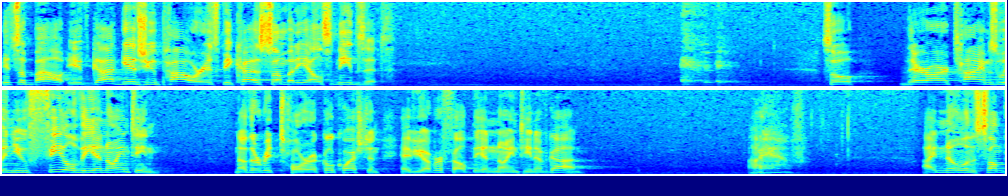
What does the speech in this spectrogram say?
It's about if God gives you power, it's because somebody else needs it. So there are times when you feel the anointing. Another rhetorical question Have you ever felt the anointing of God? I have. I know when some,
